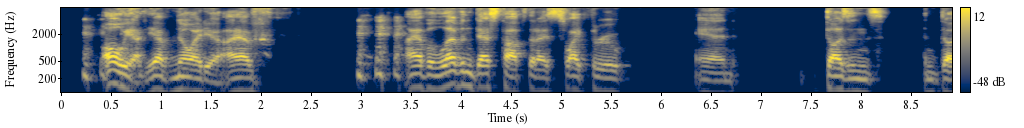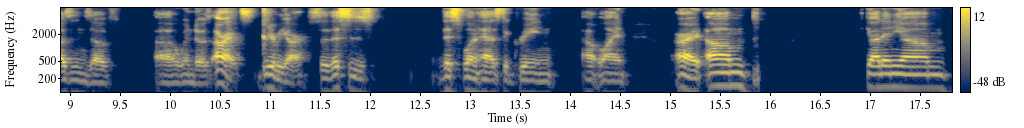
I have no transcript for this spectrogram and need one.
oh yeah, you have no idea. I have I have 11 desktops that I swipe through and dozens and dozens of uh, windows. All right, here we are. So this is this one has the green outline. All right. Um, got any um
